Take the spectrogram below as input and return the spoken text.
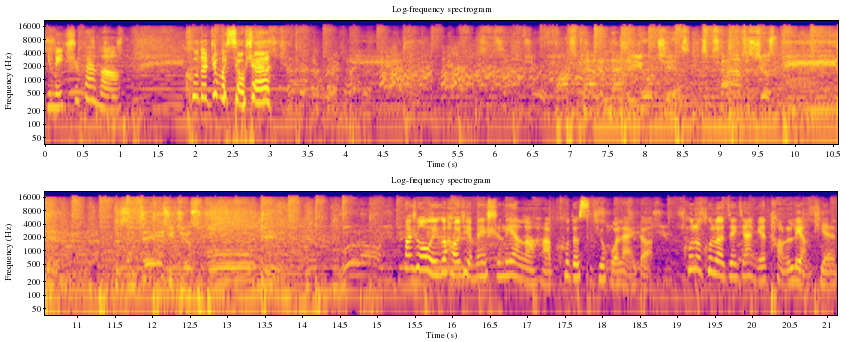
你没吃饭吗？哭得这么小声。话说我一个好姐妹失恋了哈，哭得死去活来的。哭了哭了，在家里面躺了两天，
